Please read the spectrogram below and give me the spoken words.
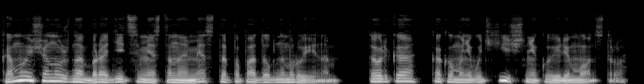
Кому еще нужно бродить с места на место по подобным руинам? Только какому-нибудь хищнику или монстру.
